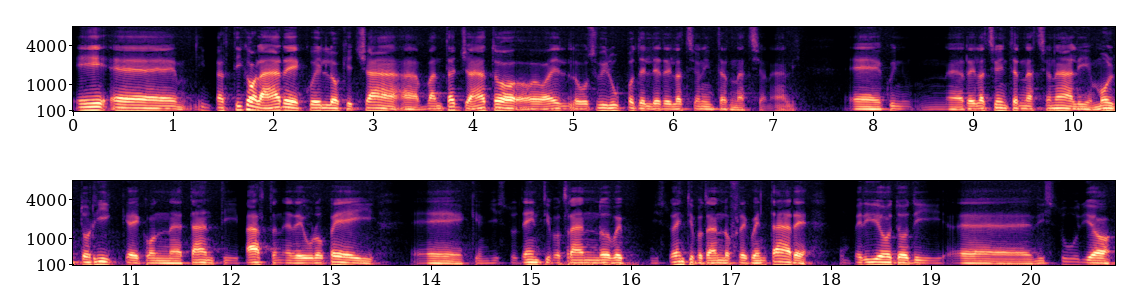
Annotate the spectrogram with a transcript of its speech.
e eh, in particolare quello che ci ha avvantaggiato è lo sviluppo delle relazioni internazionali. Eh, quindi eh, relazioni internazionali molto ricche con tanti partner europei eh, che gli studenti, potranno, gli studenti, potranno, frequentare un periodo di, eh, di studio,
